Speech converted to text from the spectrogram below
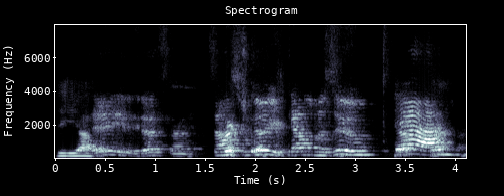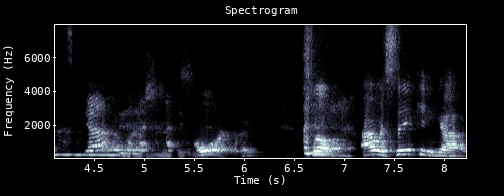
The uh, Hey, that sounds, sounds familiar, Kalamazoo. Yeah. Yeah. Four, right? So I was thinking, uh,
